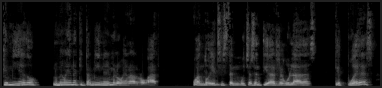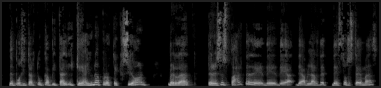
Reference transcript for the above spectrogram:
qué miedo, no me vayan a quitar mi dinero y me lo vayan a robar. Cuando hoy existen muchas entidades reguladas que puedes depositar tu capital y que hay una protección, ¿verdad? Pero eso es parte de, hablar de, estos temas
